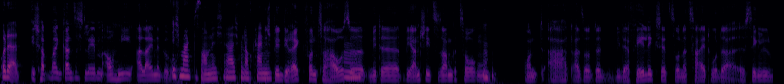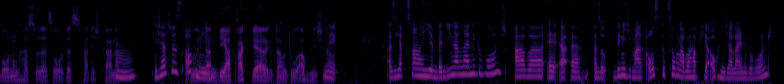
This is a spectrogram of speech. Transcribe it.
Oder ich habe mein ganzes Leben auch nie alleine gewohnt. Ich mag das auch nicht, ja, ich bin auch kein... Ich bin direkt von zu Hause mhm. mit der Bianchi zusammengezogen mhm. und hat also wie der Felix jetzt so eine Zeit, wo du Single-Wohnung hast oder so, das hatte ich gar nicht. Mhm. Ich hatte das auch du nie. Dann, ja, praktisch, ja, genau, du auch nicht, ja. Nee. Also ich habe zwar mal hier in Berlin alleine gewohnt, aber, äh, äh, äh also bin ich mal ausgezogen, aber habe hier auch nicht alleine gewohnt.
